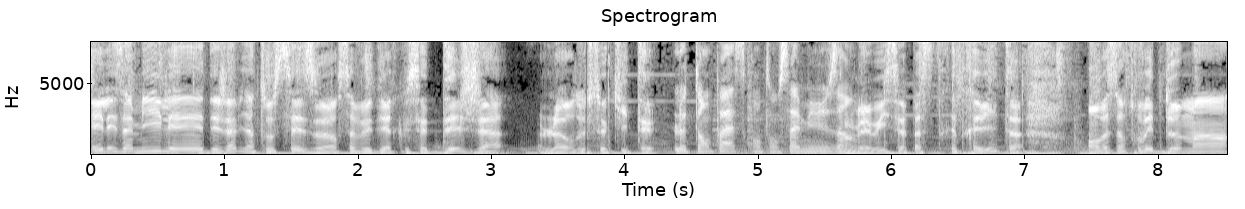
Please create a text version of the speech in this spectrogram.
Et les amis, il est déjà bientôt 16h. Ça veut dire que c'est déjà l'heure de se quitter. Le temps passe quand on s'amuse. Hein. Mais oui, ça passe très très vite. On va se retrouver demain,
